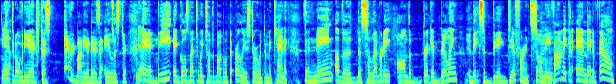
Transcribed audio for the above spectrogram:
Yeah. kicked it over the edge because everybody in there is an A-lister. Yeah. And B, it goes back to what we talked about with the earlier story with the mechanic. The name of the the celebrity on the freaking billing Yes. makes a big difference. So I Mm. mean, if I make an animated film,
